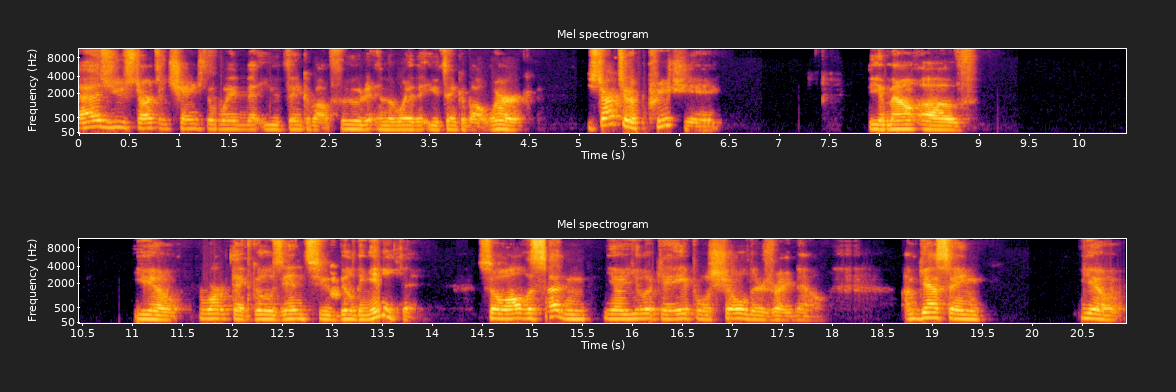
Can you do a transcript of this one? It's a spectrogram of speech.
as you start to change the way that you think about food and the way that you think about work you start to appreciate the amount of you know work that goes into building anything so all of a sudden you know you look at april's shoulders right now i'm guessing you know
